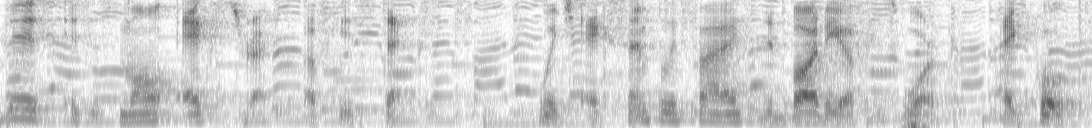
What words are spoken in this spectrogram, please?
This is a small extract of his texts, which exemplifies the body of his work. I quote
